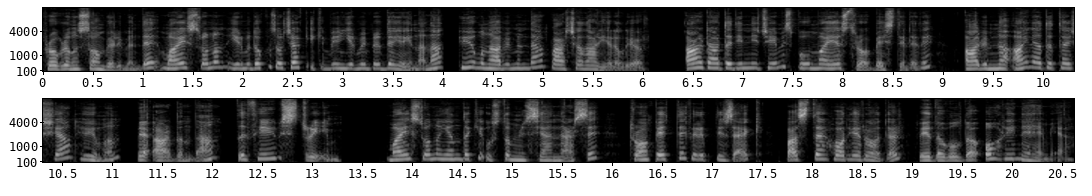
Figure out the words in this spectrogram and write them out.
Programın son bölümünde Maestro'nun 29 Ocak 2021'de yayınlanan Human albümünden parçalar yer alıyor. Ard arda dinleyeceğimiz bu Maestro besteleri albümle aynı adı taşıyan Human ve ardından The Thieves Dream. Maestro'nun yanındaki usta müzisyenlerse trompette Philip Dizek, basta Jorge Roder ve davulda Ohri Nehemia.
